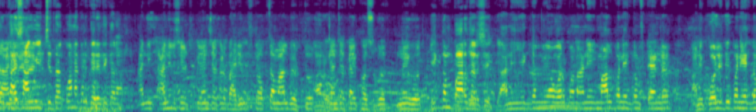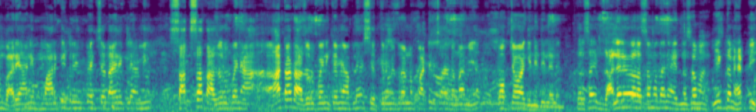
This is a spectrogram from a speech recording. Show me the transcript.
तर काय सांगू इच्छिता? कोणाकडे खरेदी करा? आणि अनिल शेठ यांच्याकडे भारी स्टॉपचा माल भेटतो. अरे वा. त्यांच्यात काही फसवत नाही होत. एकदम पारदर्शक आणि एकदम व्यवहार पण आणि माल पण एकदम स्टँडर्ड आणि क्वालिटी पण एकदम भारी आणि मार्केट रेंजपेक्षा डायरेक्टली आम्ही सात सात हजार रुपयाने आ- आठ आठ हजार रुपयाने कमी आपल्या शेतकरी मित्रांना पाटील साहेबांना आम्ही या टॉपच्या वाघिने दिलेल्या आहे. तर साहेब झालेल्या वेळेला समाधानी आहेत ना समाधान. एकदम हॅप्पी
